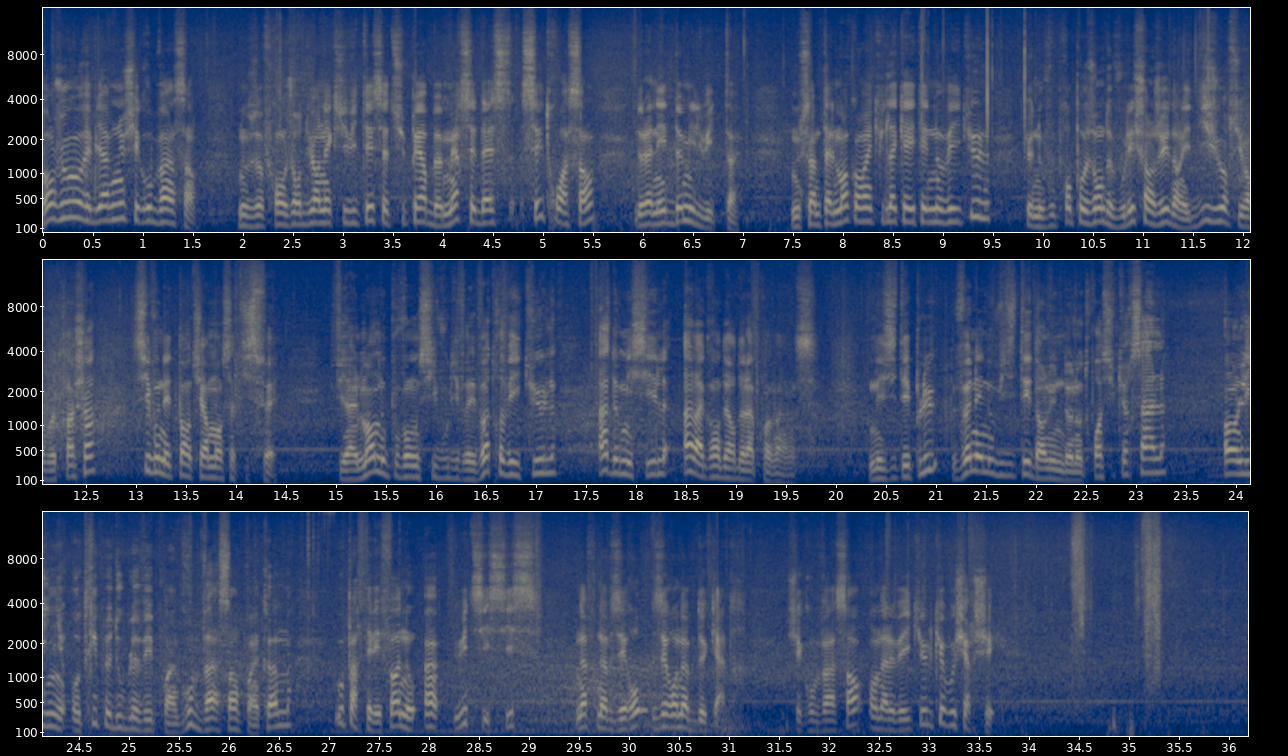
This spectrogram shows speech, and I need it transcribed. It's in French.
Bonjour et bienvenue chez Groupe Vincent. Nous offrons aujourd'hui en exclusivité cette superbe Mercedes C300 de l'année 2008. Nous sommes tellement convaincus de la qualité de nos véhicules que nous vous proposons de vous l'échanger dans les 10 jours suivant votre achat si vous n'êtes pas entièrement satisfait. Finalement, nous pouvons aussi vous livrer votre véhicule à domicile à la grandeur de la province. N'hésitez plus, venez nous visiter dans l'une de nos trois succursales, en ligne au www.groupevincent.com ou par téléphone au 1 866 990 0924. Chez Groupe Vincent, on a le véhicule que vous cherchez.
